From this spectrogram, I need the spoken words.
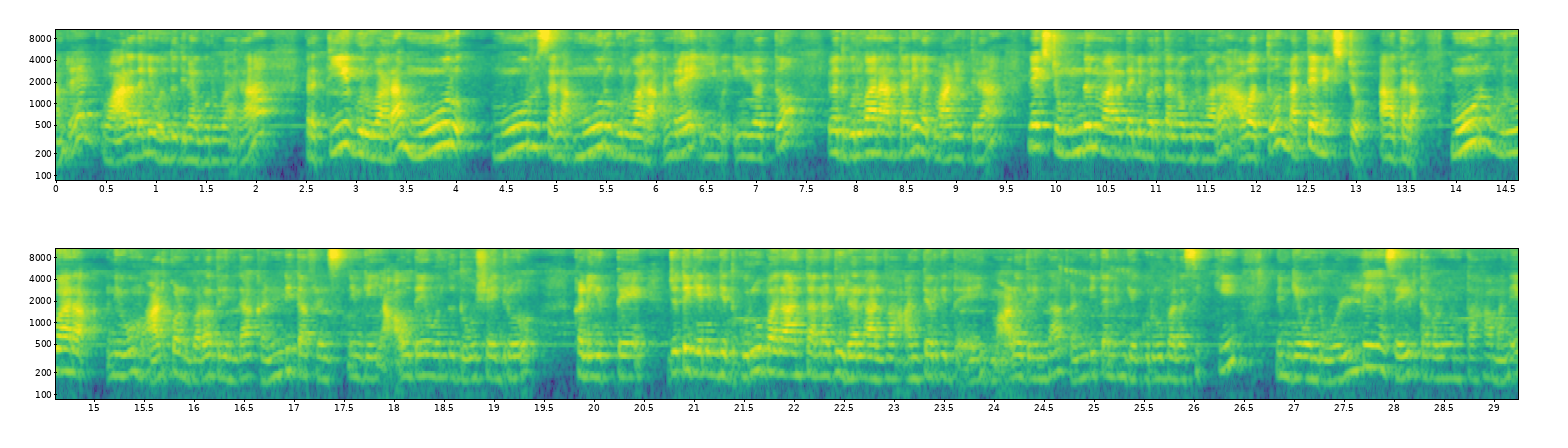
ಅಂದರೆ ವಾರದಲ್ಲಿ ಒಂದು ದಿನ ಗುರುವಾರ, ಪ್ರತಿ ಗುರುವಾರ ಮೂರು ಮೂರು ಸಲ, ಮೂರು ಗುರುವಾರ, ಅಂದರೆ ಇವ್, ಇವತ್ತು ಇವತ್ತು ಗುರುವಾರ ಅಂತಾನೆ ಇವತ್ತು ಮಾಡಿರ್ತೀರಾ? ನೆಕ್ಸ್ಟ್ ಮುಂದಿನ ವಾರದಲ್ಲಿ ಬರುತ್ತಲ್ವ ಗುರುವಾರ? ಅವತ್ತು, ಮತ್ತೆ ನೆಕ್ಸ್ಟು ಆ ಥರ. ಮೂರು ಗುರುವಾರ ನೀವು ಮಾಡ್ಕೊಂಡು ಬರೋದ್ರಿಂದ ಖಂಡಿತ ಫ್ರೆಂಡ್ಸ್ ನಿಮಗೆ ಯಾವುದೇ ಒಂದು ದೋಷ ಇದ್ದರೂ ಕಳಿಯುತ್ತೆ. ಜೊತೆಗೆ ನಿಮಗೆ ಗುರುಬಲ ಅಂತ ಅನ್ನೋದು ಇರಲ್ಲ ಅಲ್ವಾ? ಅಂಥವ್ರಿಗೆ ಇದು ಮಾಡೋದ್ರಿಂದ ಖಂಡಿತ ನಿಮಗೆ ಗುರುಬಲ ಸಿಕ್ಕಿ ನಿಮಗೆ ಒಂದು ಒಳ್ಳೆಯ ಸೈಡ್ ತಗೊಳ್ಳುವಂತಹ, ಮನೆ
